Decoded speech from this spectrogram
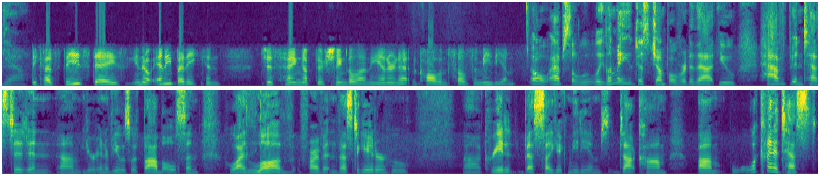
Yeah, Because these days, you know, anybody can just hang up their shingle on the internet and call themselves a medium. oh, absolutely. Let me just jump over to that. You have been tested, and um, your interview was with Bob Olson, who I love, private investigator who uh, created bestpsychicmediums.com. Um, what kind of test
